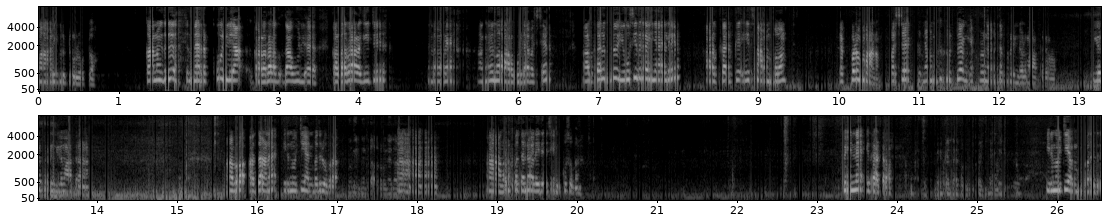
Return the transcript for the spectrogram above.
മാറി കിട്ടുള്ളൂ കേട്ടോ കാരണം ഇത് നിരക്കില്ല കളർ ഇതാവില്ല കളർ ഇളകിയിട്ട് എന്താ പറയുക അങ്ങനെയൊന്നും ആവില്ല. പക്ഷെ ആൾക്കാർ ഇത് യൂസ് ചെയ്ത് കഴിഞ്ഞാൽ ആൾക്കാർക്ക് ഈ സംഭവം എപ്പോഴും വേണം. പക്ഷെ നമുക്ക് കിട്ടുക എപ്പോഴും ഇങ്ങനത്തെ പ്രിന്റുകൾ മാത്രമേ ഉള്ളൂ. ഈ ഒരു പ്രിന്റിൽ മാത്രമാണ്. അപ്പോൾ അതാണ് ഇരുന്നൂറ്റി അൻപത് രൂപ. ആ ആ. തന്നെ വലിയ ചേച്ചി സുഖം പിന്നെ ഇതാട്ടോ. ഇരുന്നൂറ്റി അമ്പത്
